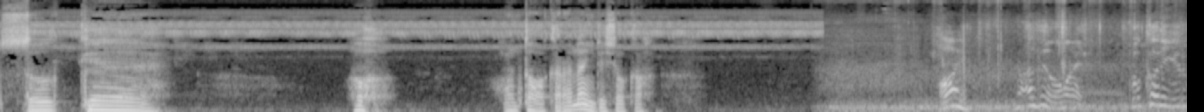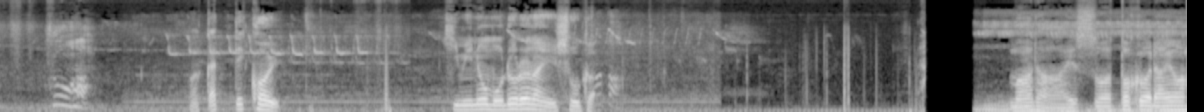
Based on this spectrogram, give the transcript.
すっげえ。はあ、本当わからないんでしょうか。おい、なぜお前、ここにいる君は。分かってこい。君の戻らないでしょうか。まだあいつは男だよ。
